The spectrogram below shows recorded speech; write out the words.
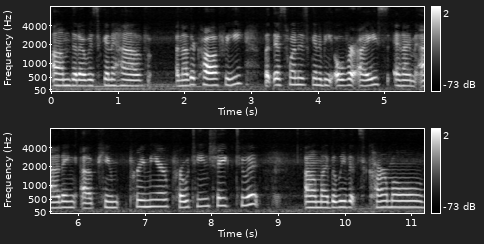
um, that I was going to have another coffee, but this one is going to be over ice, and I'm adding a Premier protein shake to it. Um, I believe it's caramel,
